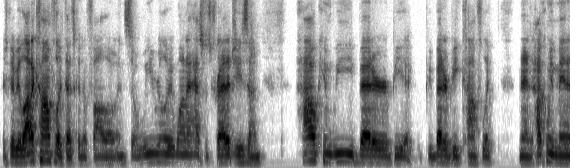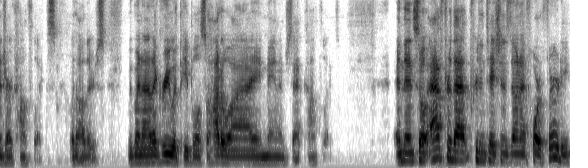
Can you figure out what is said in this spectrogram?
There's going to be a lot of conflict that's going to follow, and so we really want to have some strategies on how can we better be, be better be conflict manage. How can we manage our conflicts with others? We might not agree with people, so how do I manage that conflict? And then so after that presentation is done at 4:30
